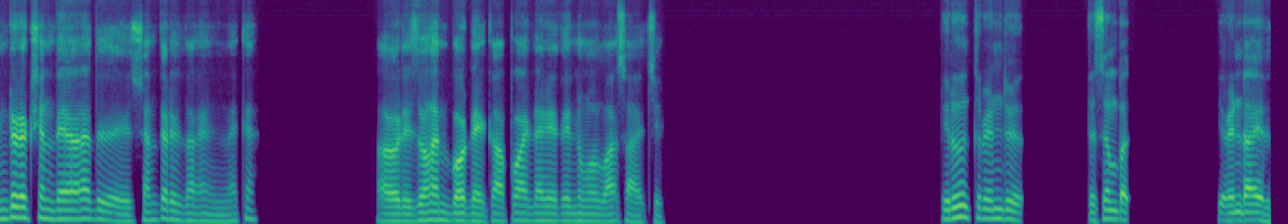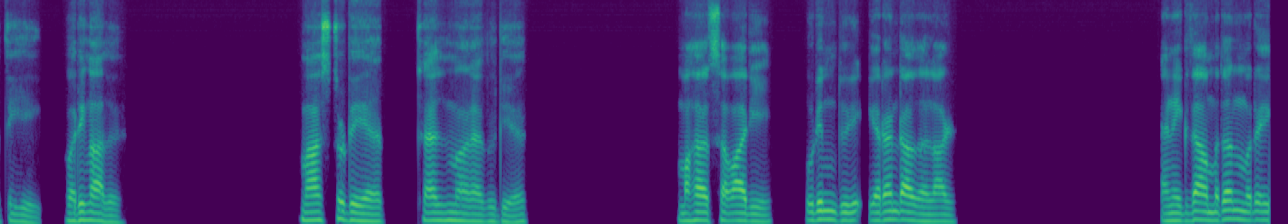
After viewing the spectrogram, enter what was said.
இன்ட்ரடக்ஷன் தேவையானது சங்கர் தானே அவர் ஜோனன் போர்டேக்கு அப்பாயிண்ட் நிறைய ரெண்டு மூணு மாதம் ஆச்சு இருபத்தி ரெண்டு டிசம்பர் இரண்டாயிரத்தி பதினாலு. மாஸ்டருடைய கல்மாராவுடைய மகா சவாரி முடிந்து இரண்டாவது நாள். அன்னைக்கு தான் முதல் முறை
